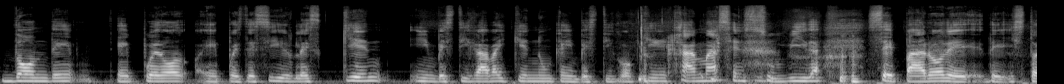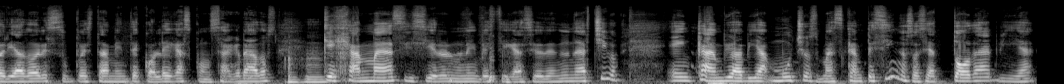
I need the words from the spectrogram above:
donde eh, puedo eh, pues decirles quién investigaba y quién nunca investigó, quién jamás en su vida se paró de, historiadores supuestamente colegas consagrados que jamás hicieron una investigación en un archivo. En cambio había muchos más campesinos, o sea, todavía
